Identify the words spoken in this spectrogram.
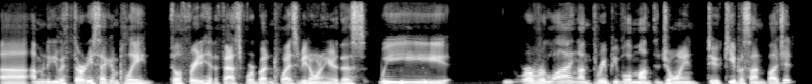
uh, I'm going to give a 30 second plea. Feel free to hit the fast forward button twice if you don't want to hear this. We are relying on three people a month to join to keep us on budget.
